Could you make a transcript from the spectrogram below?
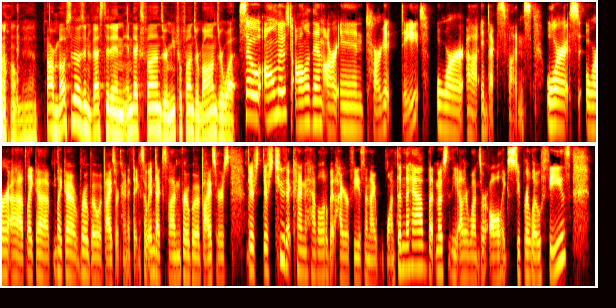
oh, man. Are most of those invested in index funds or mutual funds or bonds or what? So almost all of them are in target date or uh, index funds or or uh, like a like a robo advisor kind of thing. So index fund robo advisors there's there's two that kind of have a little bit higher fees than i want them to have but most of the other ones are all like super low fees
